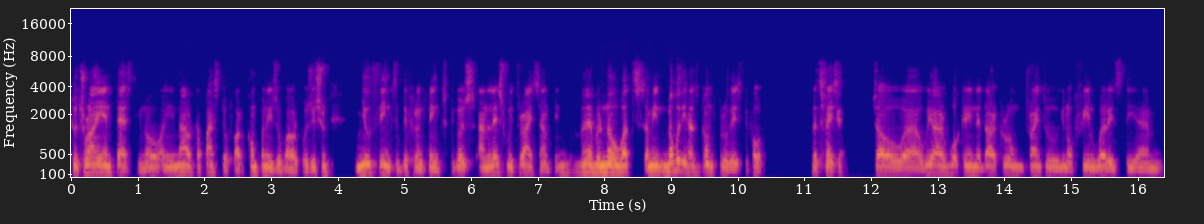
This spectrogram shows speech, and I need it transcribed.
to try and test, you know, in our capacity of our companies, of our position, new things, different things. Because unless we try something, we never know what's. I mean, nobody has gone through this before. Let's face it. So uh, we are walking in a dark room, trying to, you know, feel where is the um,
